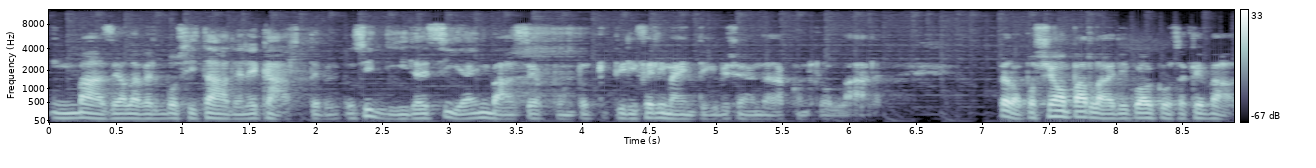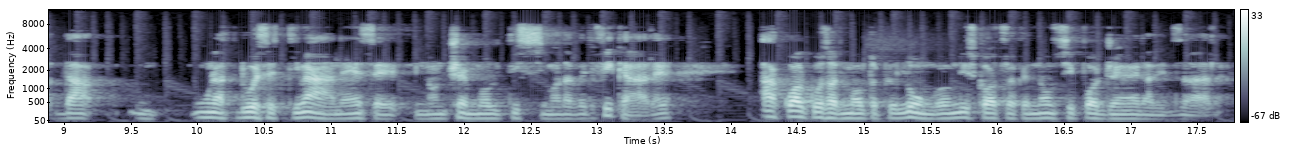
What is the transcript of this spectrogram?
in base alla verbosità delle carte, per così dire, sia in base appunto a tutti i riferimenti che bisogna andare a controllare. Però possiamo parlare di qualcosa che va da una o due settimane, se non c'è moltissimo da verificare, a qualcosa di molto più lungo, un discorso che non si può generalizzare.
